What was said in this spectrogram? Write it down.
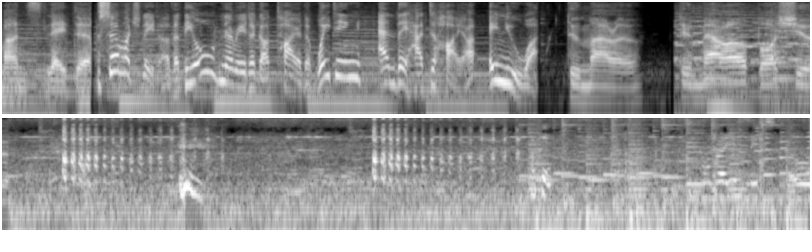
Months later. So much later that the old narrator got tired of waiting and they had to hire a new one. Tomorrow. Tomorrow for sure. Okay. So guys, let's go.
